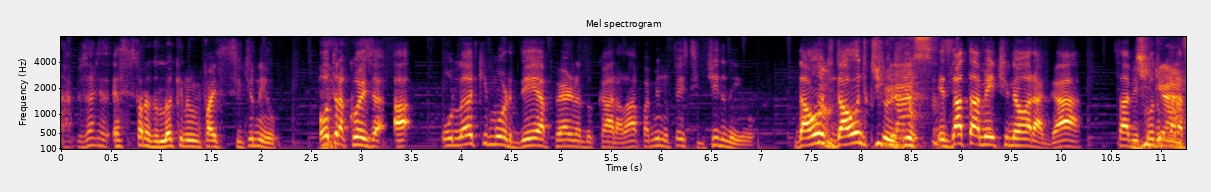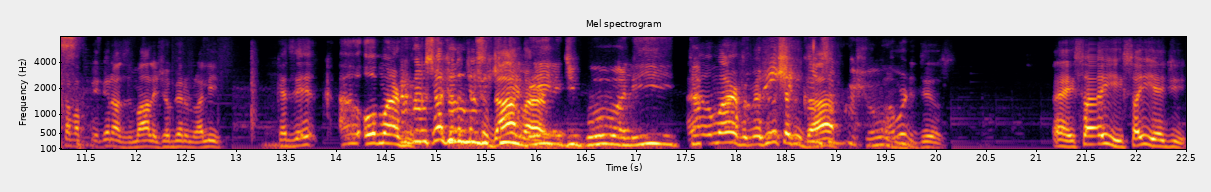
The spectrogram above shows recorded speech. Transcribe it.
apesar que essa história do Lucky não me faz sentido nenhum. Outra coisa, a- o Lucky morder a perna do cara lá, pra mim não fez sentido nenhum. Da onde, Não, da onde que de surgiu? graça. Exatamente na hora H, sabe? De Quando graça. o cara tava pegando as malas e jogando ali. Quer dizer, ah, ô Marvel, me ajuda a te ajudar, Marvel. dele de boa ali. É, Tá ô, Marvel, me ajuda a te o ajudar. Pelo amor de Deus. É, isso aí, isso aí é de.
